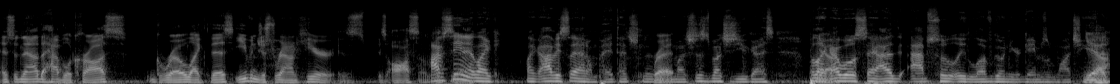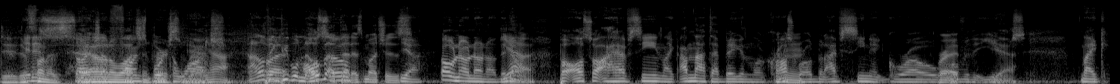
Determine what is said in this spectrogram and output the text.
And so now to have lacrosse grow like this, even just around here, is is awesome. I've seen it like like obviously I don't pay attention to it Right. that much as much as you guys, but like Yeah. I will say I absolutely love going to your games and watching. Yeah, it. dude, they're It fun is as such hell a to fun watch in sport person, to watch. Yeah, I don't But think people know also- about that as much as Yeah. Oh no no no they Yeah. don't. But also I have seen like I'm not that big in the lacrosse world, but I've seen it grow Mm-hmm. Right. over the years. Like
